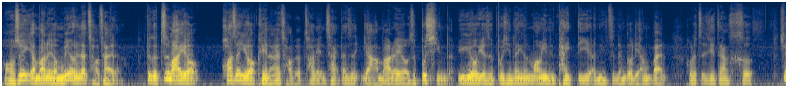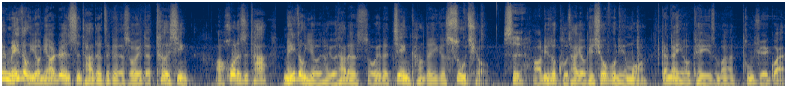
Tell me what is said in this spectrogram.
哦，所以亚麻仁油没有人在炒菜的。这个芝麻油、花生油可以拿来炒个炒点菜，但是亚麻仁油是不行的，鱼油也是不行，它因为冒烟点太低了，你只能够凉拌或者直接这样喝。所以每种油你要认识它的这个所谓的特性啊，或者是它每种油有它的所谓的健康的一个诉求是啊，例如说苦茶油可以修复黏膜，橄榄油可以什么通血管，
